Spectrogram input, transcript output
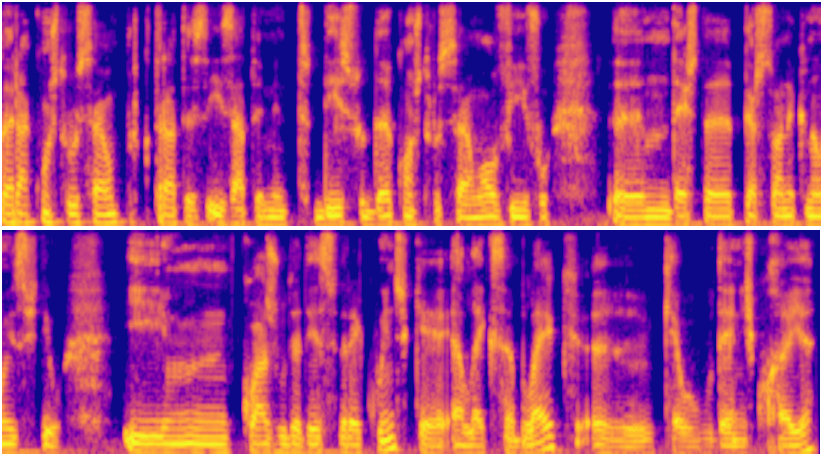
para a construção, porque trata-se exatamente disso, da construção ao vivo desta persona que não existiu. E um, com a ajuda desses drag queens, que é Alexa Black, uh, que é o Denis Correia,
